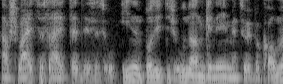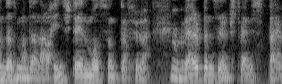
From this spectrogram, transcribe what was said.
auf Schweizer Seite, dieses innenpolitisch Unangenehme zu überkommen, dass man dann auch hinstehen muss und dafür hm. werben, selbst wenn es bei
